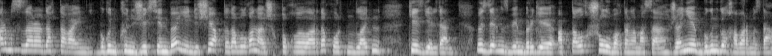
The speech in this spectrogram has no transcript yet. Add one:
армысыздар ардақты ағайын? Бүгін күн жексенбі ендеше аптада болған айшықты оқиғаларды қорытындылайтын кез келді. Өздеріңізбен бірге апталық шолу бағдарламасы және бүгінгі хабарымызда.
